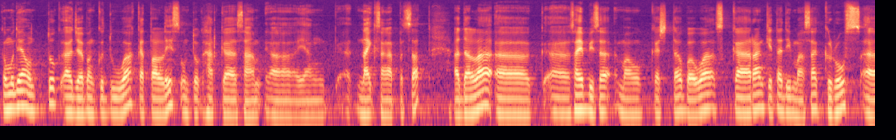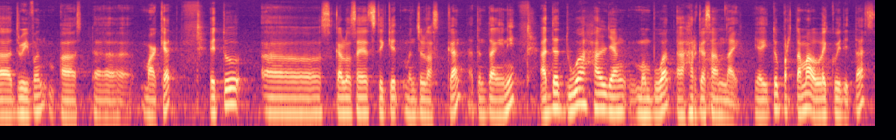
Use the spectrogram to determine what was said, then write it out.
Kemudian untuk uh, jawaban kedua, katalis untuk harga saham uh, yang naik sangat pesat adalah uh, uh, saya bisa mau kasih tahu bahwa sekarang kita di masa growth uh, driven uh, uh, market itu uh, kalau saya sedikit menjelaskan tentang ini, ada dua hal yang membuat uh, harga saham naik, yaitu pertama likuiditas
